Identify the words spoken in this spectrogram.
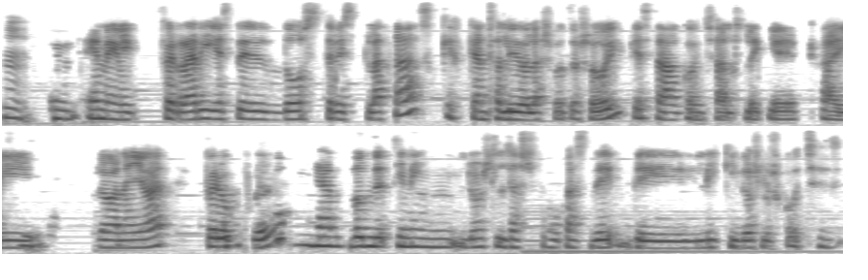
Hmm. En, en el Ferrari este de dos, tres plazas, que, que han salido las fotos hoy, que estaba con Charles Leclerc ahí, lo van a llevar. Pero. ¿puedo mirar dónde tienen los, las fugas de, de líquidos los coches?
